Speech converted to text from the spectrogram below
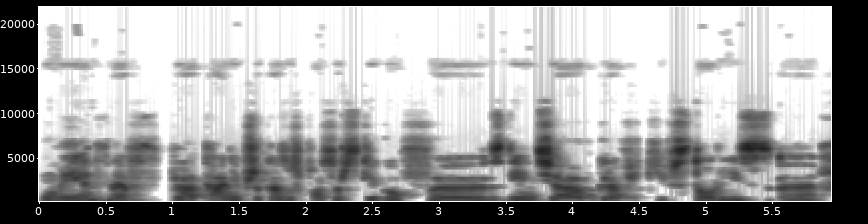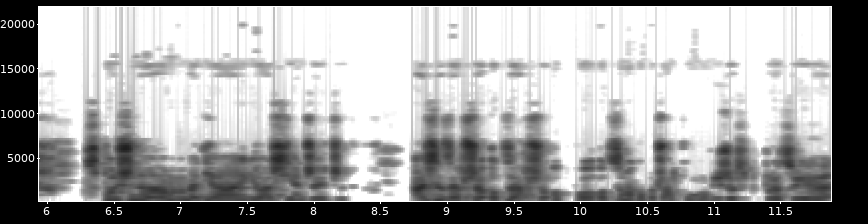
umiejętne wplatanie przekazu sponsorskiego w e, zdjęcia, w grafiki, w stories. E, spójrz na media Joasi Jędrzejczyk. Asia zawsze, od zawsze, od, od samego początku mówi, że współpracuje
